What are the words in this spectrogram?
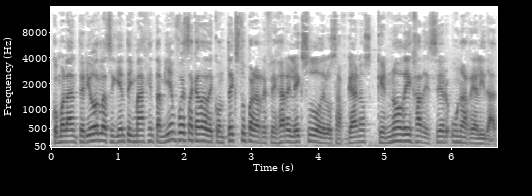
Como la anterior, la siguiente imagen también fue sacada de contexto para reflejar el éxodo de los afganos que no deja de ser una realidad.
